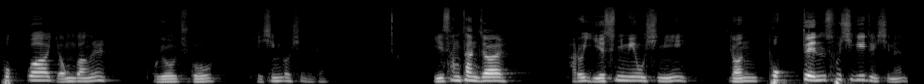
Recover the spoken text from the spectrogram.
복과 영광을 보여주고 계신 것입니다. 이 성탄절 바로 예수님이 오심이 이런 복된 소식이 되시는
